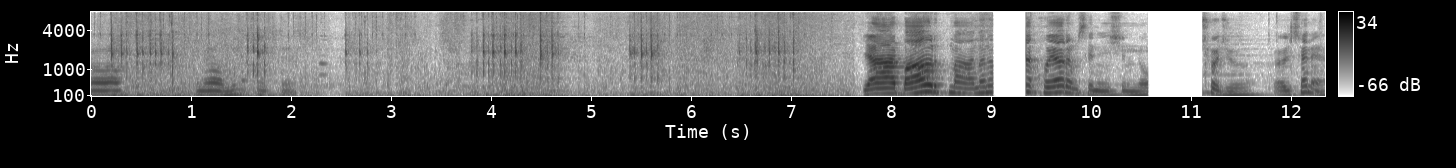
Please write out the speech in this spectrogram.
Aa, bunu aldım. Okey. Ya bağırtma ananı koyarım senin şimdi. O çocuğu. Ölsene. Ben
